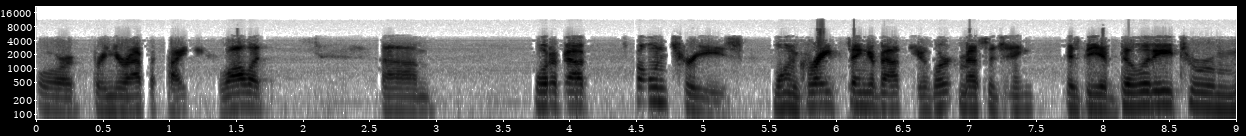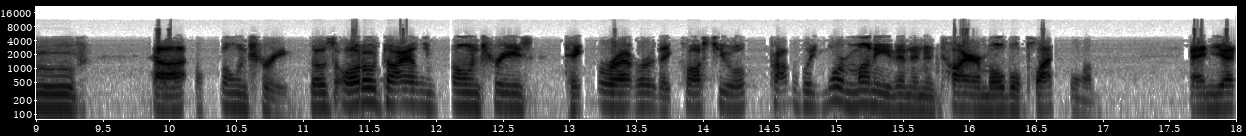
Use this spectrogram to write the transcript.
or bring your appetite in your wallet. Um, what about phone trees? One great thing about the alert messaging is the ability to remove uh, a phone tree. Those auto-dialing phone trees take forever. They cost you probably more money than an entire mobile platform. And yet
